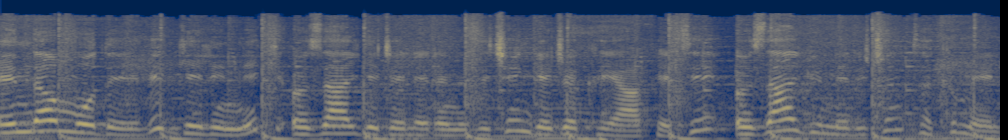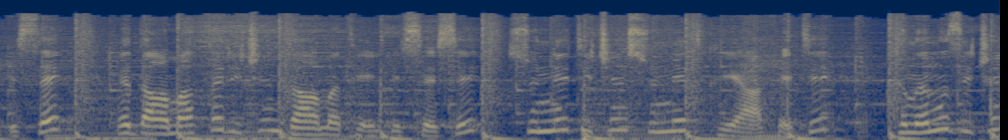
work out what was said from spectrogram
Endam Moda Evi gelinlik, özel geceleriniz için gece kıyafeti, özel günler için takım elbise ve damatlar için damat elbisesi, sünnet için sünnet kıyafeti, kınanız için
